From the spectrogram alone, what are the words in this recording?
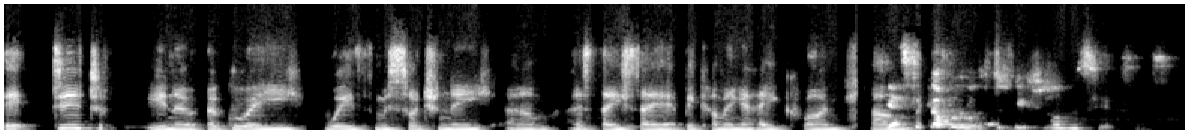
it did you know, agree with misogyny, um, as they say it, becoming a hate crime. Um, yes, the government was defeated on this, yes.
